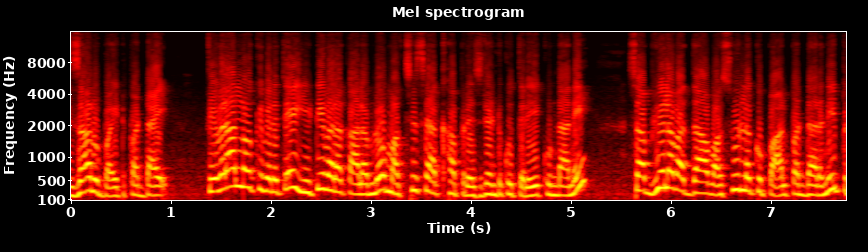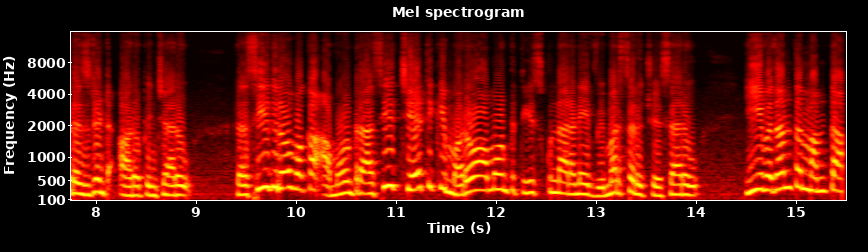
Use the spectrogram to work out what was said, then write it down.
నిజాలు బయటపడ్డాయి. వివరాల్లోకి వెళితే ఇటీవల కాలంలో మత్స్యశాఖ ప్రెసిడెంట్కు తెలియకుండానే సభ్యుల వద్ద వసూళ్ళకు పాల్పడ్డారని ప్రెసిడెంట్ ఆరోపించారు. రసీదులో ఒక అమౌంట్ రాసి చేతికి మరో అమౌంట్ తీసుకున్నారనే విమర్శలు చేశారు. ఈ ఉదంతం అంతా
